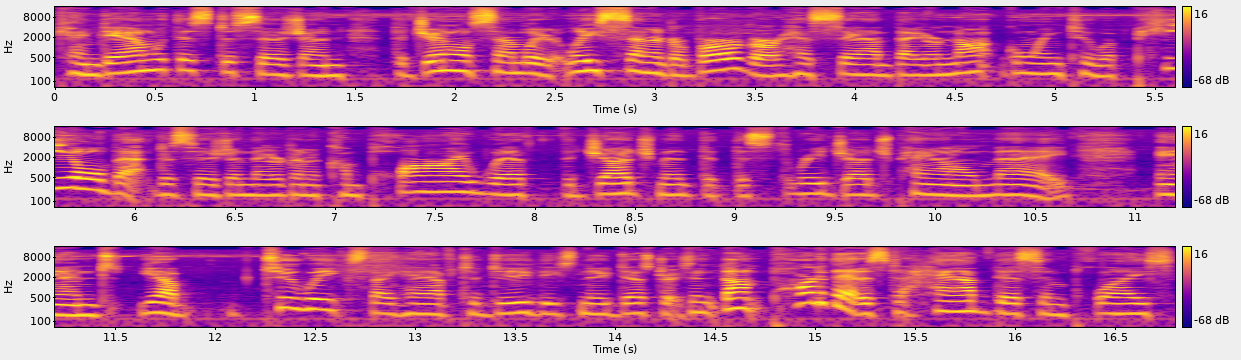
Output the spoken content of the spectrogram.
came down with this decision. The General Assembly, or at least Senator Berger, has said they are not going to appeal that decision. They're going to comply with the judgment that this three judge panel made. And yeah, two weeks they have to do these new districts. And Don, part of that is to have this in place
